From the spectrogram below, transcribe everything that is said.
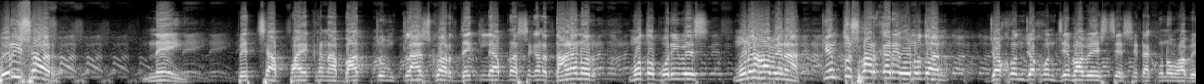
পরিসর নেই। পেচ্ছাপ, পায়খানা, বাথরুম ক্লাস ঘর দেখলে আপনার সেখানে দাঁড়ানোর মতো পরিবেশ মনে হবে না। কিন্তু সরকারি অনুদান যখন যখন যেভাবে এসছে সেটা কোনোভাবে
